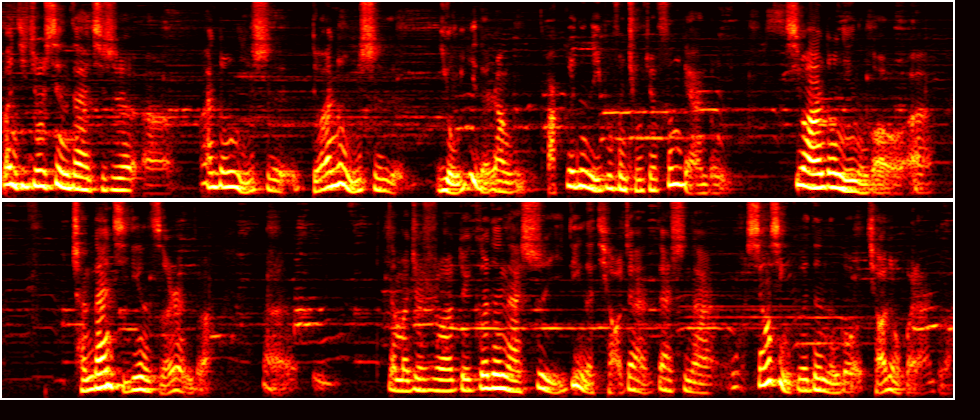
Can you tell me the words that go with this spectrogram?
问题就是现在其实呃，安东尼是德安东尼是。有意的让把戈登的一部分球权分给安东尼，希望安东尼能够呃承担起一定的责任，对吧？呃，那么就是说对戈登呢是一定的挑战，但是呢，我相信戈登能够调整回来，对吧？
